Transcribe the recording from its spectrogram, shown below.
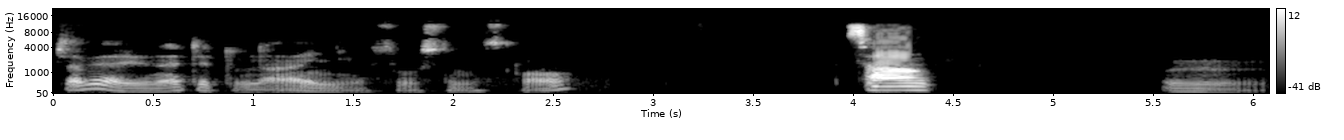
ジャベはユナイテッド何位に予想してますか？3。うん。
